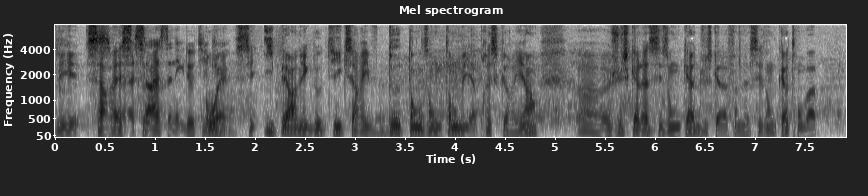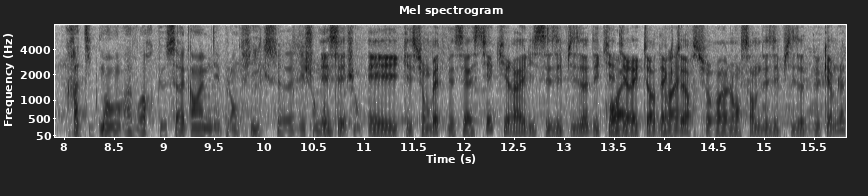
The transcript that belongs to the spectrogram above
mais ça reste. Ça reste anecdotique. Ouais, c'est hyper anecdotique, ça arrive de temps en temps, mais il y a presque rien. Euh, jusqu'à la saison 4, jusqu'à la fin de la saison 4, on va pratiquement avoir que ça, quand même des plans fixes, euh, des champs Et, contre champs. et question bête, mais c'est Astier qui réalise ces épisodes et qui est directeur d'acteur sur euh, l'ensemble des épisodes de Camelot.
